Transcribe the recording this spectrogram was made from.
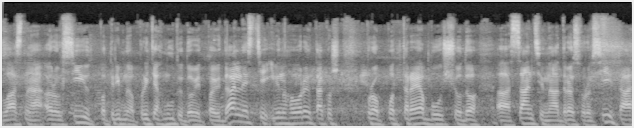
власне Росію потрібно притягнути до відповідальності. І він говорив також про потребу щодо санкцій на адресу Росії та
